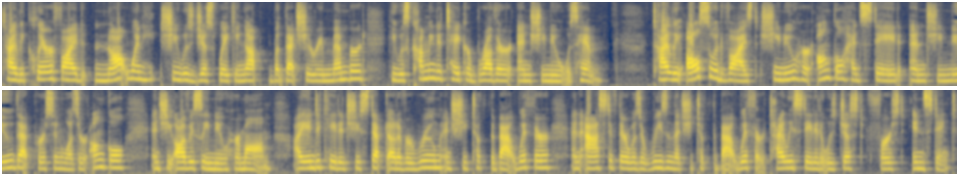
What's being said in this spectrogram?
Tylee clarified not when he, she was just waking up, but that she remembered he was coming to take her brother and she knew it was him. Tylee also advised she knew her uncle had stayed and she knew that person was her uncle and she obviously knew her mom. I indicated she stepped out of her room and she took the bat with her and asked if there was a reason that she took the bat with her. Tylee stated it was just first instinct.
